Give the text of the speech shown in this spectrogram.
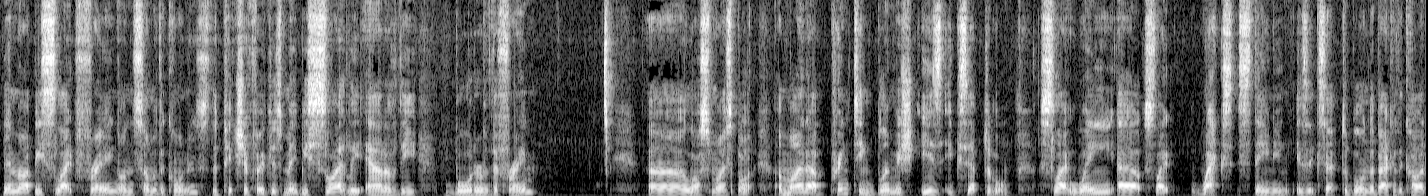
There might be slight fraying on some of the corners. The picture focus may be slightly out of the border of the frame. Uh, lost my spot. A minor printing blemish is acceptable. Slight, way, uh, slight wax staining is acceptable on the back of the card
